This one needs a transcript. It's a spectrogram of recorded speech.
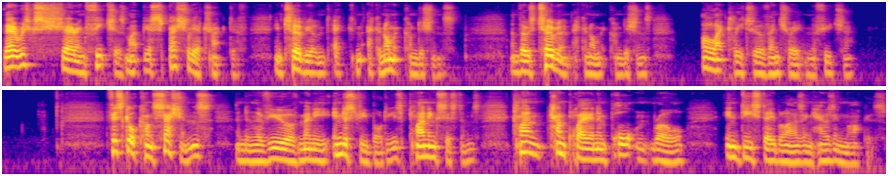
Their risk-sharing features might be especially attractive in turbulent ec economic conditions, and those turbulent economic conditions are likely to eventuate in the future. Fiscal concessions, and in the view of many industry bodies, planning systems, can, can play an important role in destabilising housing markets.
